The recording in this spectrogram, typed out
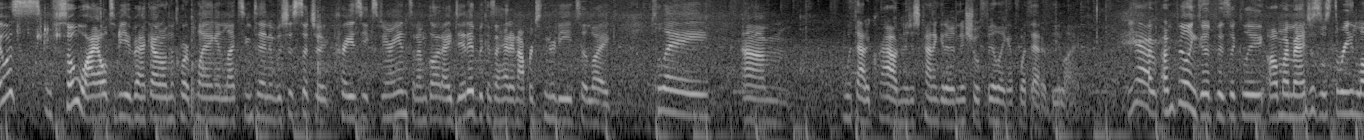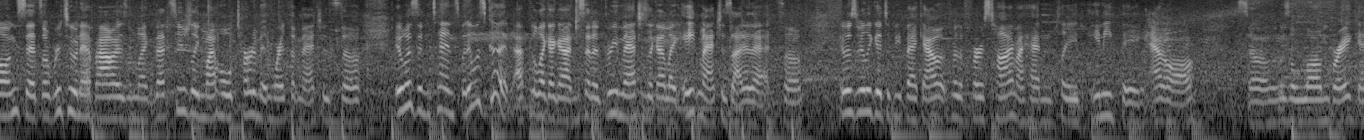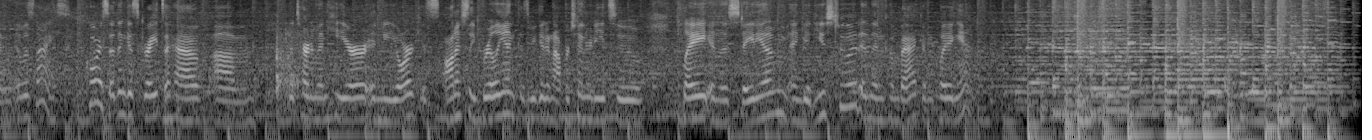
It was so wild to be back out on the court playing in Lexington. It was just such a crazy experience, and I'm glad I did it because I had an opportunity to like play um, without a crowd and just kind of get an initial feeling of what that would be like. Yeah, I'm feeling good physically. All my matches was three long sets over two and a half hours. I'm like, that's usually my whole tournament worth of matches. So it was intense, but it was good. I feel like I got, instead of three matches, I got like eight matches out of that. So it was really good to be back out for the first time. I hadn't played anything at all. So it was a long break and it was nice. Of course, I think it's great to have um, the tournament here in New York. It's honestly brilliant because we get an opportunity to play in the stadium and get used to it and then come back and play again.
